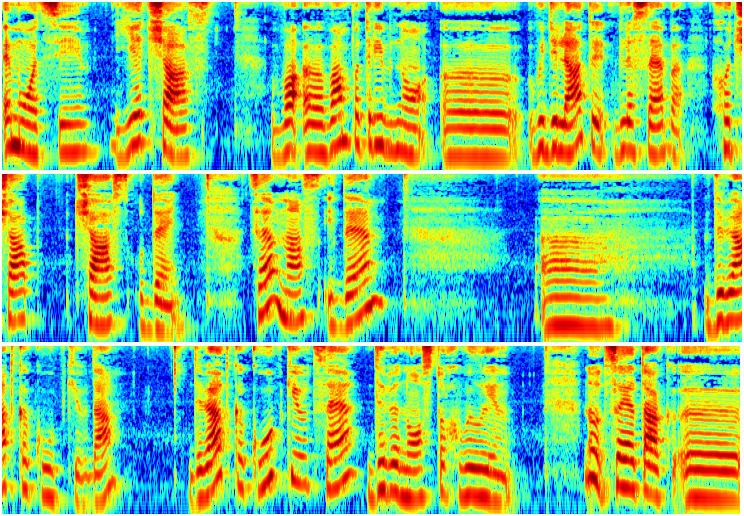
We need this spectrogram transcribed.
емоції, є час. Е, Вам потрібно виділяти для себе хоча б час у день. Це в нас іде е, дев'ятка кубків. Да? Дев'ятка кубків це 90 хвилин. Ну, це я так е,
